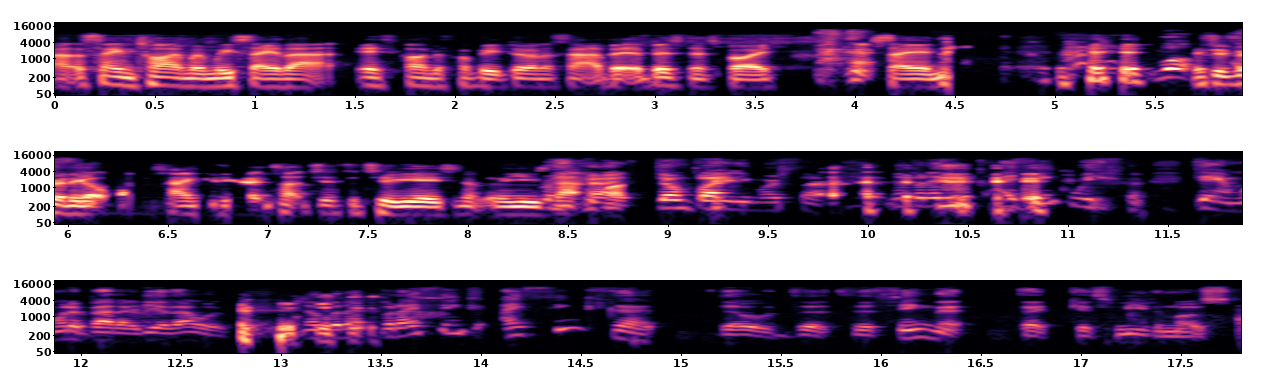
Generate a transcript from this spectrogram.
at the same time when we say that, it's kind of probably doing us out a bit of business by saying. Well, if you've really got one tank and you don't touch it for two years, you're not going to use that much. Don't buy any more stuff. No, but I think I think we. Damn, what a bad idea that was. No, but I, but I think I think that though the the thing that that gets me the most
